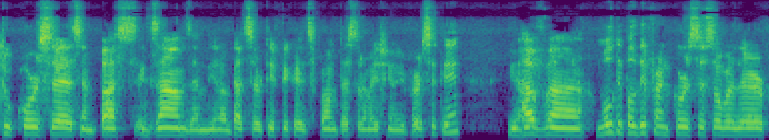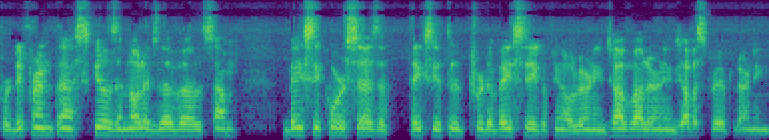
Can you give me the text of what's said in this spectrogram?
took courses and pass exams, and you know got certificates from Test Automation University. You have uh, multiple different courses over there for different uh, skills and knowledge levels. Some basic courses that takes you to, through the basic of you know learning Java, learning JavaScript, learning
